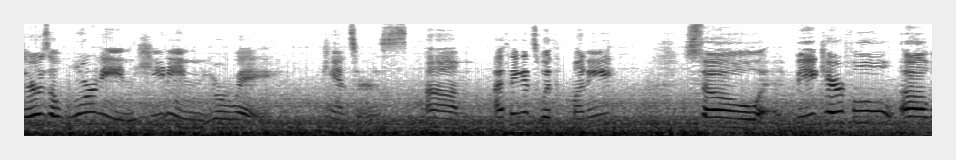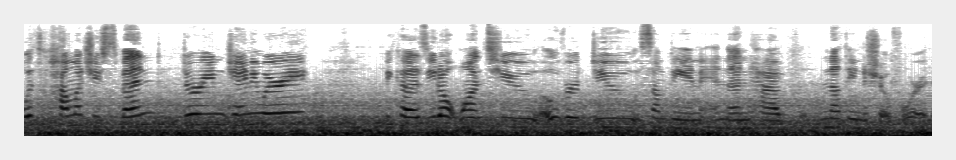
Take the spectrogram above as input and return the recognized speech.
there is a warning heating your way, cancers. Um, I think it's with money. So be careful uh, with how much you spend during January because you don't want to overdo something and then have nothing to show for it.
